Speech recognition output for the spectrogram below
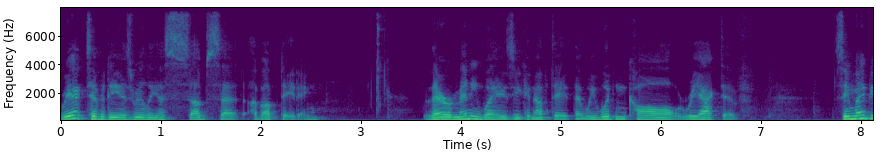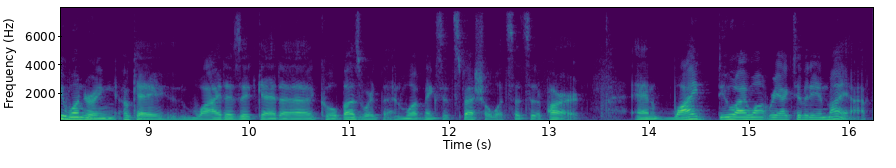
reactivity is really a subset of updating. There are many ways you can update that we wouldn't call reactive. So you might be wondering, okay, why does it get a cool buzzword then? What makes it special? What sets it apart? And why do I want reactivity in my app?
